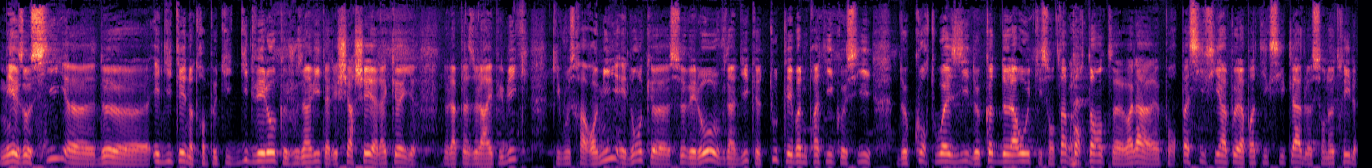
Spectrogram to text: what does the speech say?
mais aussi euh, de euh, éditer notre petit guide vélo que je vous invite à aller chercher à l'accueil de la place de la République, qui vous sera remis. Et donc, euh, ce vélo vous indique toutes les bonnes pratiques aussi de courtoisie, de code de la route qui sont importantes, voilà, pour pacifier un peu la pratique cyclable sur notre île,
